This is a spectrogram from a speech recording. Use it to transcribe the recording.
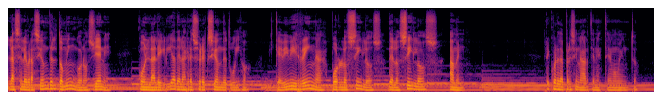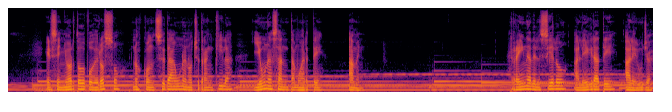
la celebración del domingo nos llene con la alegría de la resurrección de tu Hijo, que vive y reina por los siglos de los siglos. Amén. Recuerda presionarte en este momento. El Señor Todopoderoso nos conceda una noche tranquila y una santa muerte. Amén. Reina del cielo, alégrate, aleluya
